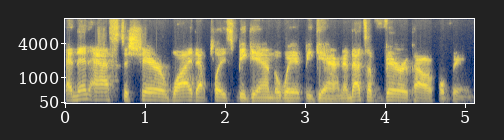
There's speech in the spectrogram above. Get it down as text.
and then asked to share why that place began the way it began. And that's a very powerful thing.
